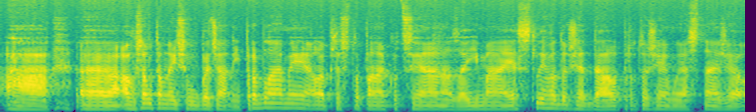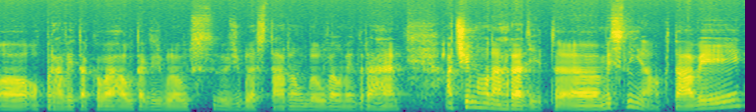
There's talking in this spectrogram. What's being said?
A, eh, a už tam nejsou vůbec žádný problémy, ale přesto pana Kociána zajímá, jestli ho držet dál, protože je mu jasné, že opravy takové auta, když, budou, když bude stárnout, budou velmi drahé. A čím ho nahradit? Myslí na Octavii.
